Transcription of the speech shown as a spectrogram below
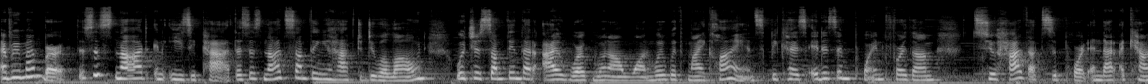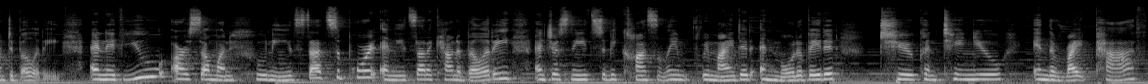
And remember, this is not an easy path. This is not something you have to do alone, which is something that I work one on one with with my clients because it is important for them to have that support and that accountability. And if you are someone who needs that support and needs that accountability and just needs to be constantly reminded and motivated to continue in the right path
